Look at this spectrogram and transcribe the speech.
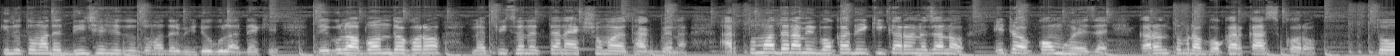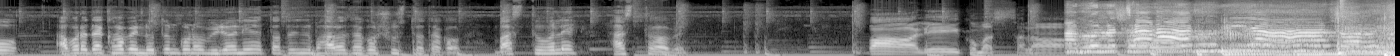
কিন্তু তোমাদের দিন শেষে তো তোমাদের ভিডিওগুলো দেখে। তো এগুলো বন্ধ করো না পিছনের তেনা এক সময় থাকবে না। আর তোমাদের আমি বকা দিই কি কারণে জানো? এটাও কম হয়ে যায়। কারণ তোমরা বকার কাজ করো। তো আবারও দেখা হবে নতুন কোনো ভিডিও নিয়ে। ততদিন ভালো থাকো সুস্থ থাকো। বাঁচতে হলে হাসতে হবে। ওয়ালাইকুম আসসালাম। ছাড়া দুনিয়া চলে।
